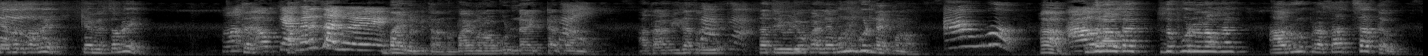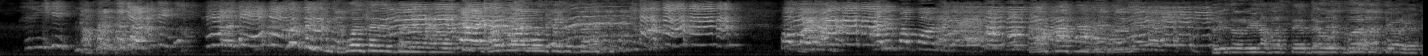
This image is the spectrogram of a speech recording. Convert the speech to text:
कॅमेरा चालू आहे कॅमेरा चालू आहे. हा, तर- अहो, कॅमेरा चालू आहे. बाय म्हण मित्रांनो बाय म्हणावं गुड नाईट टाटा. आता आम्ही रात्री रात्री व्हिडिओ काढलाय म्हणून गुड नाईट म्हणावं. हा तुझं नाव सांग तुझं पूर्ण नाव सांग. आरू प्रसाद सातव. बोलता येत नाही रे बाबा. अरे बोलता येत नाही. अरे. तरी मित्रांनो हिला हसता येत नाही बरं हसते बरं का.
